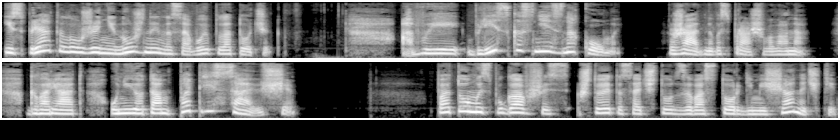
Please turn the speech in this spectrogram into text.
и спрятала уже ненужный носовой платочек. «А вы близко с ней знакомы?» — жадно выспрашивала она. «Говорят, у нее там потрясающе!» Потом, испугавшись, что это сочтут за восторги мещаночки,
